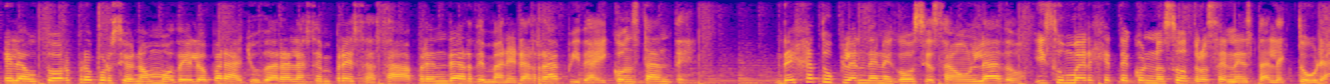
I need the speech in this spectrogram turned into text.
El autor proporciona un modelo para ayudar a las empresas a aprender de manera rápida y constante. Deja tu plan de negocios a un lado y sumérgete con nosotros en esta lectura.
